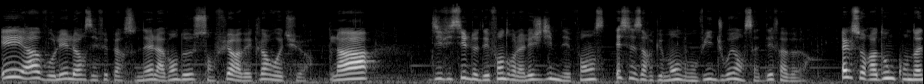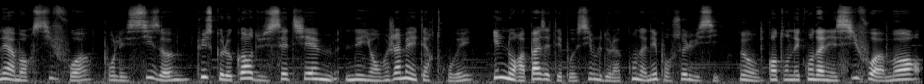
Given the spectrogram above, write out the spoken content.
et à voler leurs effets personnels avant de s'enfuir avec leur voiture. Là, difficile de défendre la légitime défense et ses arguments vont vite jouer en sa défaveur. Elle sera donc condamnée à mort six fois pour les six hommes, puisque le corps du septième n'ayant jamais été retrouvé, il n'aura pas été possible de la condamner pour celui-ci. Mais bon, quand on est condamné six fois à mort,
